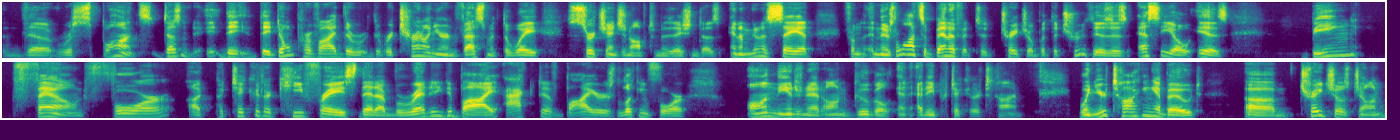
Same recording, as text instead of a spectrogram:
the response. Doesn't they they don't provide the, the return on your investment the way search engine optimization does. And i'm going to say it from and there's lots of benefit to trade show but the truth is is seo is being found for a particular key phrase that a ready to buy active buyers looking for on the internet on google at any particular time. When you're talking about um, trade shows, John,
